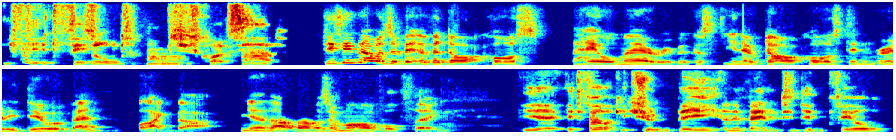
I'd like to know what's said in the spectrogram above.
it fizzled, hmm. which is quite sad. Do you think that was a bit of a dark horse hail mary? Because you know, Dark Horse didn't really do event like that. Yeah, that that was a Marvel thing. yeah, it felt like it shouldn't be an event. It didn't feel,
